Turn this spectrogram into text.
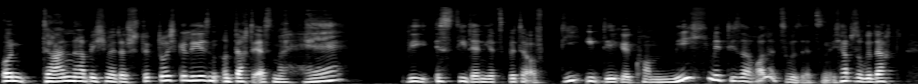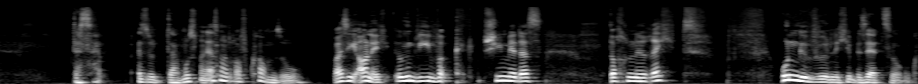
Und dann habe ich mir das Stück durchgelesen und dachte erstmal, hä? Wie ist die denn jetzt bitte auf die Idee gekommen, mich mit dieser Rolle zu besetzen? Ich habe so gedacht, das, also da muss man erstmal drauf kommen, so. Weiß ich auch nicht. Irgendwie schien mir das doch eine recht ungewöhnliche Besetzung.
